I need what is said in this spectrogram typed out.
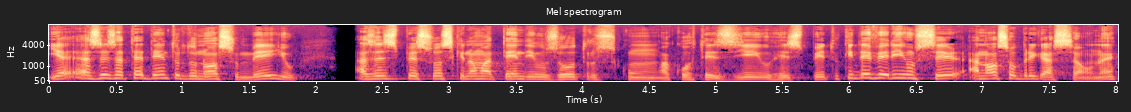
e às vezes até dentro do nosso meio, às vezes pessoas que não atendem os outros com a cortesia e o respeito, que deveriam ser a nossa obrigação, né?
